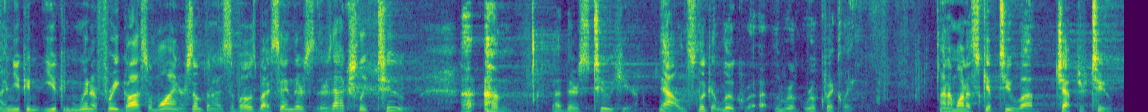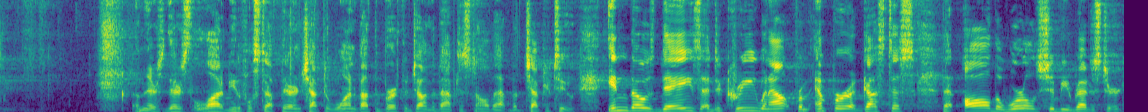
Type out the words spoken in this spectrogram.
And you can, you can win a free glass of wine or something, I suppose, by saying there's, there's actually two. uh, there's two here. Now, let's look at Luke uh, real, real, quickly. And I want to skip to uh, chapter 2. Um, there's, there's a lot of beautiful stuff there in chapter 1 about the birth of John the Baptist and all that, but chapter 2. In those days, a decree went out from Emperor Augustus that all the world should be registered.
